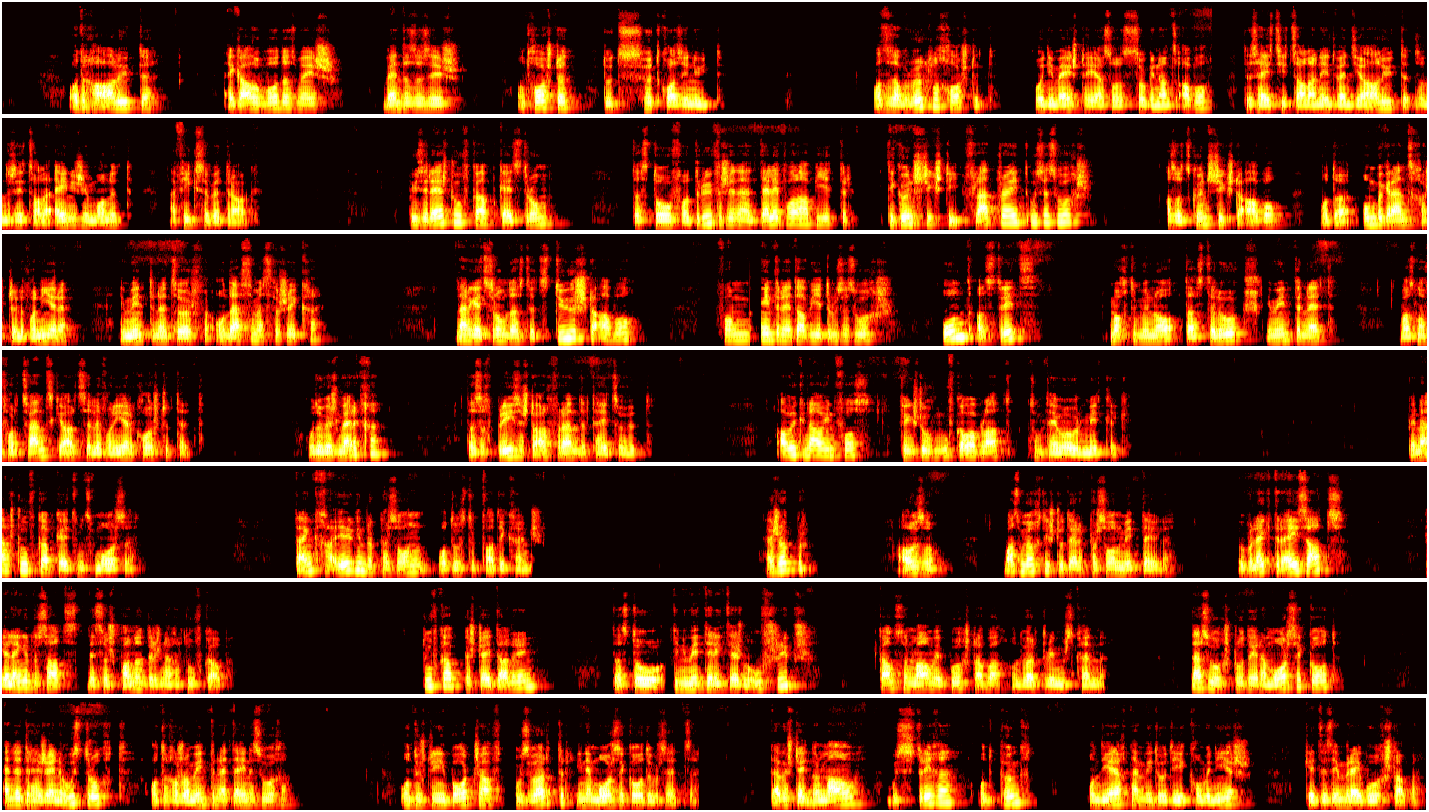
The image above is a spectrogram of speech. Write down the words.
Oder kann anrufen, egal wo das man ist, wenn das es ist. Und kostet tut es heute quasi nichts. Was es aber wirklich kostet, und die meisten haben ja so ein sogenanntes Abo, das heisst, sie zahlen nicht, wenn sie anrufen, sondern sie zahlen einmal im Monat einen fixen Betrag. Bei unserer ersten Aufgabe geht es darum, dass du von drei verschiedenen Telefonanbietern die günstigste Flatrate raussuchst, also das günstigste Abo, wo du unbegrenzt kannst telefonieren im Internet surfen und SMS verschicken. Dann geht es darum, dass du das teuerste Abo vom Internetanbieter raussuchst. Und als drittes möchten wir noch, dass du schaust im Internet, was noch vor 20 Jahren Telefonieren gekostet hat. Und du wirst merken, dass sich die Preise stark verändert haben zu heute. Alle genauen Infos findest du auf dem Aufgabenblatt zum Thema Übermittlung. Bei der nächsten Aufgabe geht es ums Morsen. Denk an irgendeine Person, die du aus der Pfade kennst. Hast du jemanden? Also, was möchtest du dieser Person mitteilen? Überleg dir einen Satz. Je länger der Satz, desto spannender ist nachher die Aufgabe. Die Aufgabe besteht darin, dass du deine Mitteilung zuerst mal aufschreibst, ganz normal mit Buchstaben und Wörtern, wie wir es kennen. Dann suchst du dir einen Morsecode. Entweder hast du einen ausgedruckt oder kannst du im Internet einen suchen und du deine Botschaft aus Wörtern in einen Morsecode übersetzen. Der besteht normal aus Strichen und Punkten und je nachdem, wie du die kombinierst, gibt es immer einen Buchstaben.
